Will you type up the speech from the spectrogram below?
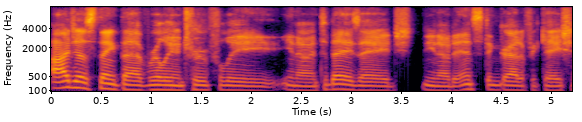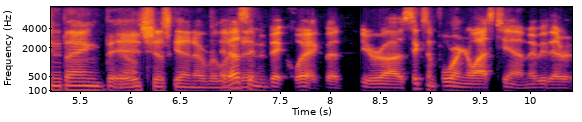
I just think that really and truthfully, you know, in today's age, you know, the instant gratification thing, th- Yeah. it's just getting overloaded. It does seem a bit quick, but you're uh, six and four in your last ten. Maybe they're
